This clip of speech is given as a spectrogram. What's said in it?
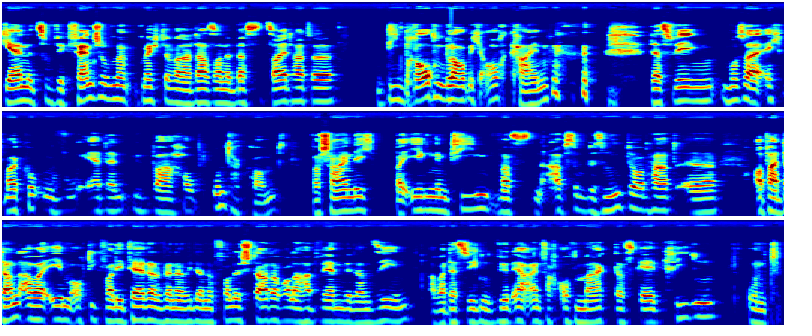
gerne zu Vic Fancho möchte, weil er da seine beste Zeit hatte. Die brauchen, glaube ich, auch keinen. Deswegen muss er echt mal gucken, wo er denn überhaupt unterkommt. Wahrscheinlich bei irgendeinem Team, was ein absolutes Need dort hat. Äh, ob er dann aber eben auch die Qualität hat, wenn er wieder eine volle Starterrolle hat, werden wir dann sehen. Aber deswegen wird er einfach auf dem Markt das Geld kriegen und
